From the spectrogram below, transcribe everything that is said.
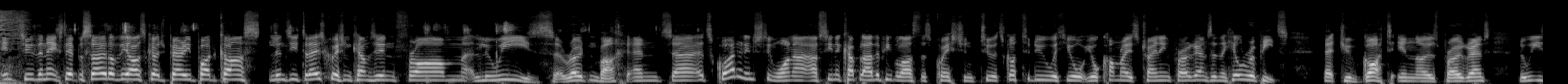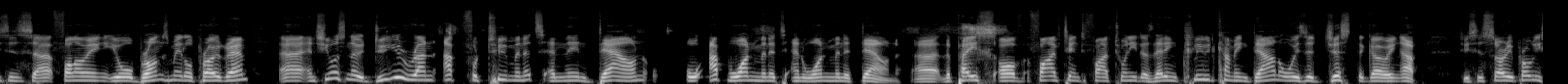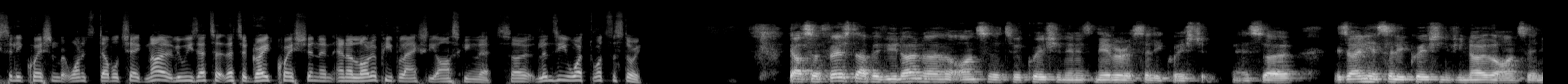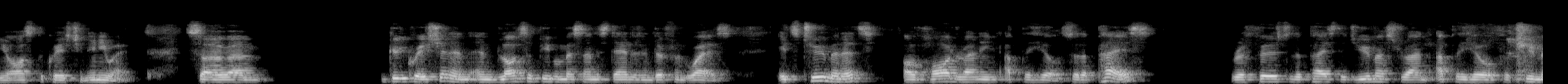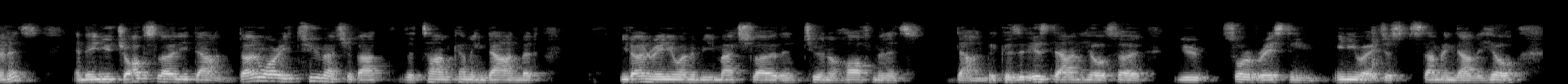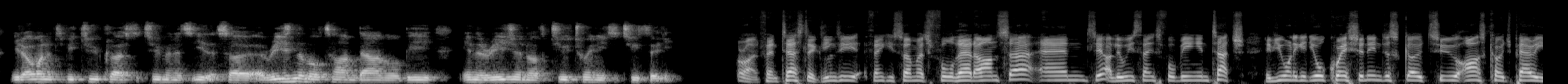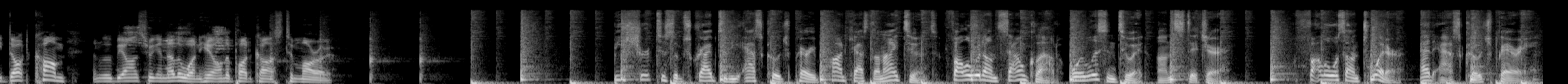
Into the next episode of the Ask Coach Parry podcast. Lindsay, today's question comes in from Louise Rotenbach, and uh, it's quite an interesting one. I- I've seen a couple of other people ask this question too. It's got to do with your, your comrades training programs and the hill repeats that you've got in those programs. Louise is uh, following your bronze medal program. Uh, and she wants to know, do you run up for two minutes and then down or up one minute and one minute down? Uh, the pace of 510 to 520, does that include coming down or is it just the going up? She says, sorry, probably silly question, but wanted to double check. No, Louise, that's a, that's a great question. And, and a lot of people are actually asking that. So, Lindsay, what, what's the story? Yeah, so first up, if you don't know the answer to a question, then it's never a silly question. Okay? So it's only a silly question if you know the answer and you ask the question anyway. So, um, good question. And, and lots of people misunderstand it in different ways. It's two minutes of hard running up the hill. So the pace refers to the pace that you must run up the hill for two minutes. And then you jog slowly down. Don't worry too much about the time coming down, but you don't really want to be much slower than two and a half minutes down because it is downhill. So you sort of resting anyway, just stumbling down the hill. You don't want it to be too close to two minutes either. So a reasonable time down will be in the region of 220 to 230. All right, fantastic. Lindsay, thank you so much for that answer. And yeah, Louise, thanks for being in touch. If you want to get your question in, just go to askcoachparry.com and we'll be answering another one here on the podcast tomorrow. Be sure to subscribe to the Ask Coach Parry podcast on iTunes, follow it on SoundCloud, or listen to it on Stitcher. Follow us on Twitter at Ask Coach Parry.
